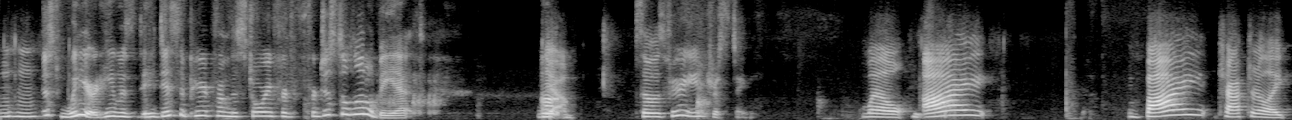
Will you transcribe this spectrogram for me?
Mm-hmm. just weird. He was he disappeared from the story for for just a little bit, Uh, Yeah. so it was very interesting. Well, I by chapter like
